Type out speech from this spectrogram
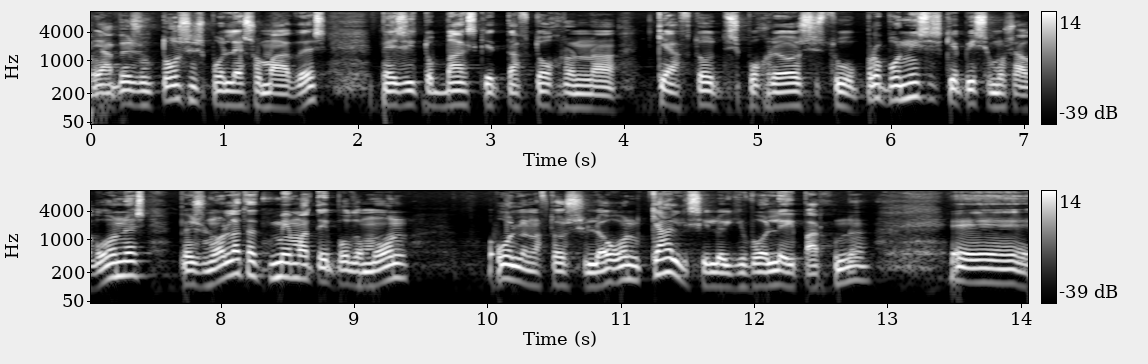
για να παίζουν τόσες πολλές ομάδες, παίζει το μπάσκετ ταυτόχρονα και αυτό τις υποχρεώσεις του, προπονήσεις και επίσημους αγώνες, παίζουν όλα τα τμήματα υποδομών, όλων αυτών των συλλόγων και άλλοι σύλλογοι βολέ υπάρχουν. Ε,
